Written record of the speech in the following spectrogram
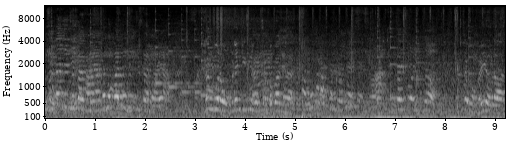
你扔进去干嘛呀？那么扔进去干嘛呀？看过了，我不扔进去还怎么办呢？啊，再做一个，这我没有了，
